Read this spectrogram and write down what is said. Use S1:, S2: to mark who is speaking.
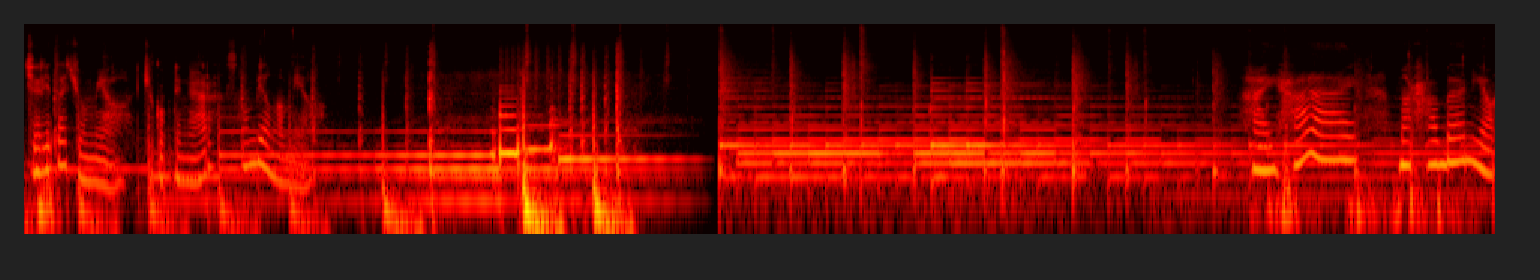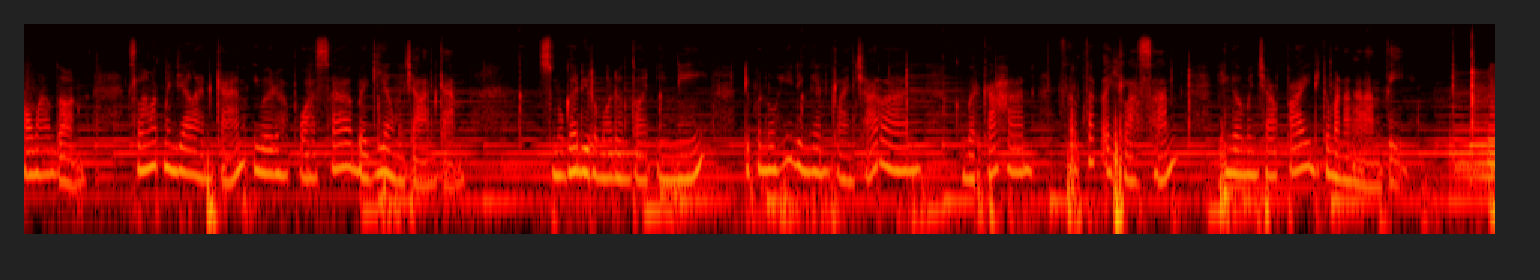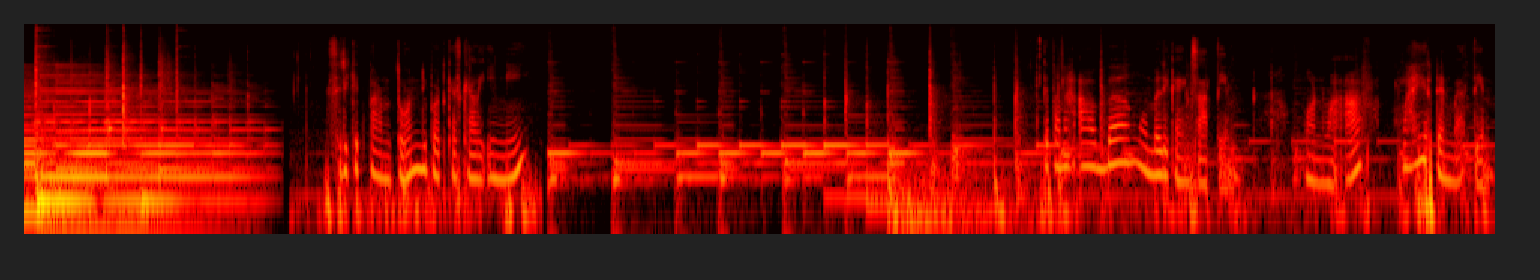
S1: Cerita Cumil, cukup dengar sambil ngemil. Hai hai, marhaban ya Ramadan. Selamat menjalankan ibadah puasa bagi yang menjalankan. Semoga di Ramadan tahun ini dipenuhi dengan kelancaran, keberkahan, serta keikhlasan hingga mencapai di kemenangan nanti. Sedikit pantun di podcast kali ini. Ke Tanah Abang membeli kain satin. Mohon maaf, lahir dan batin.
